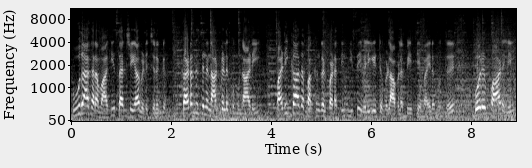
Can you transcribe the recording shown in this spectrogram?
பூதாகரமாகி சர்ச்சையா வெடிச்சிருக்கு. கடந்த சில நாட்களுக்கு முன்னாடி படிக்காத பக்கங்கள் படத்தின் இசை வெளியீட்டு விழாவில் பேசிய வைரமுத்து ஒரு பாடலில்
